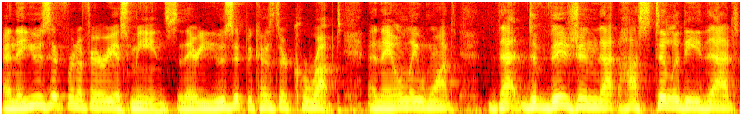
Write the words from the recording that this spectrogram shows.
And they use it for nefarious means. They use it because they're corrupt and they only want that division, that hostility, that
